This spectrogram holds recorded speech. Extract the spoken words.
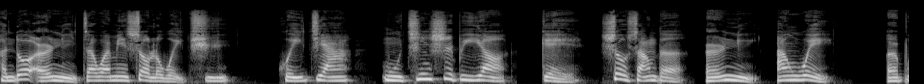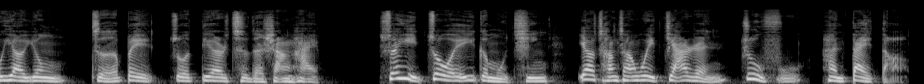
很多儿女在外面受了委屈，回家母亲势必要给受伤的。儿女安慰，而不要用责备做第二次的伤害。所以，作为一个母亲，要常常为家人祝福和带祷，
